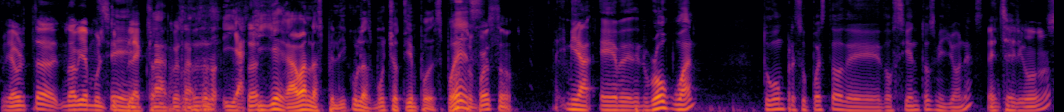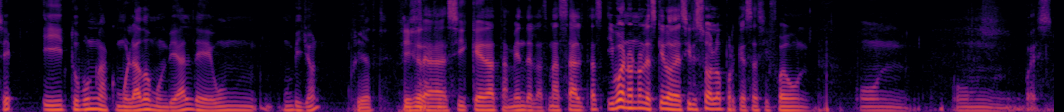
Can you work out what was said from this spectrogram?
Y ahorita no había multiplex. claro, cosas claro. esas, y ¿sabes? aquí llegaban las películas mucho tiempo después. Por supuesto. Mira, eh, Rogue One tuvo un presupuesto de 200 millones. ¿En serio? Sí. Y tuvo un acumulado mundial de un, un billón. Fíjate. Fíjate. O sea, sí queda también de las más altas. Y bueno, no les quiero decir solo porque esa sí fue un, un, un, pues,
